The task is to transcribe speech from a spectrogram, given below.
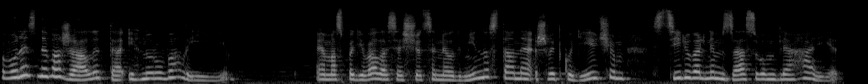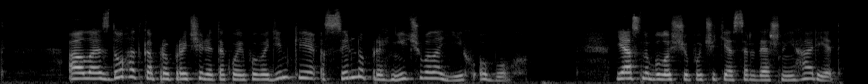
Вони зневажали та ігнорували її. Ема сподівалася, що це неодмінно стане швидкодіючим зцілювальним засобом для Гарріет, але здогадка про причини такої поведінки сильно пригнічувала їх обох. Ясно було, що почуття сердешної Гарріет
